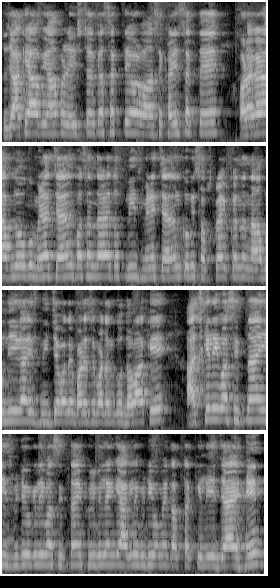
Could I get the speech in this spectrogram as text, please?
तो जाके आप यहाँ पर रजिस्टर कर सकते हैं और वहाँ से खरीद सकते हैं। और अगर आप लोगों को मेरा चैनल पसंद आ रहा है तो प्लीज़ मेरे चैनल को भी सब्सक्राइब करना ना भूलिएगा। इस नीचे वाले बड़े से बटन को दबा के। आज के लिए बस इतना ही। इस वीडियो के लिए बस इतना ही। फिर मिलेंगे अगले वीडियो में। तब तक के लिए जय हिंद।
